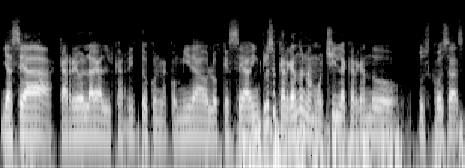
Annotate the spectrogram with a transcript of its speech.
ya sea carreola al carrito con la comida o lo que sea, incluso cargando una mochila, cargando tus cosas,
